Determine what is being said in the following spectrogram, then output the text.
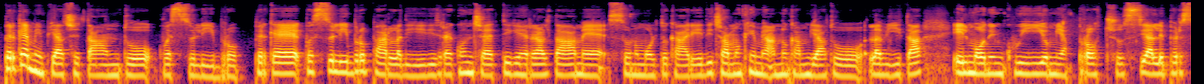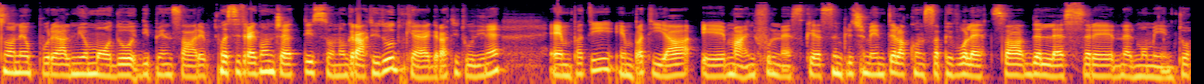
Perché mi piace tanto questo libro? Perché questo libro parla di, di, tre concetti che in realtà a me sono molto cari e diciamo che mi hanno cambiato la vita e il modo in cui io mi approccio sia alle persone oppure al mio modo di pensare. Questi tre concetti sono gratitude, che è gratitudine, empathy, empatia e mindfulness, che è semplicemente la consapevolezza dell'essere nel momento.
